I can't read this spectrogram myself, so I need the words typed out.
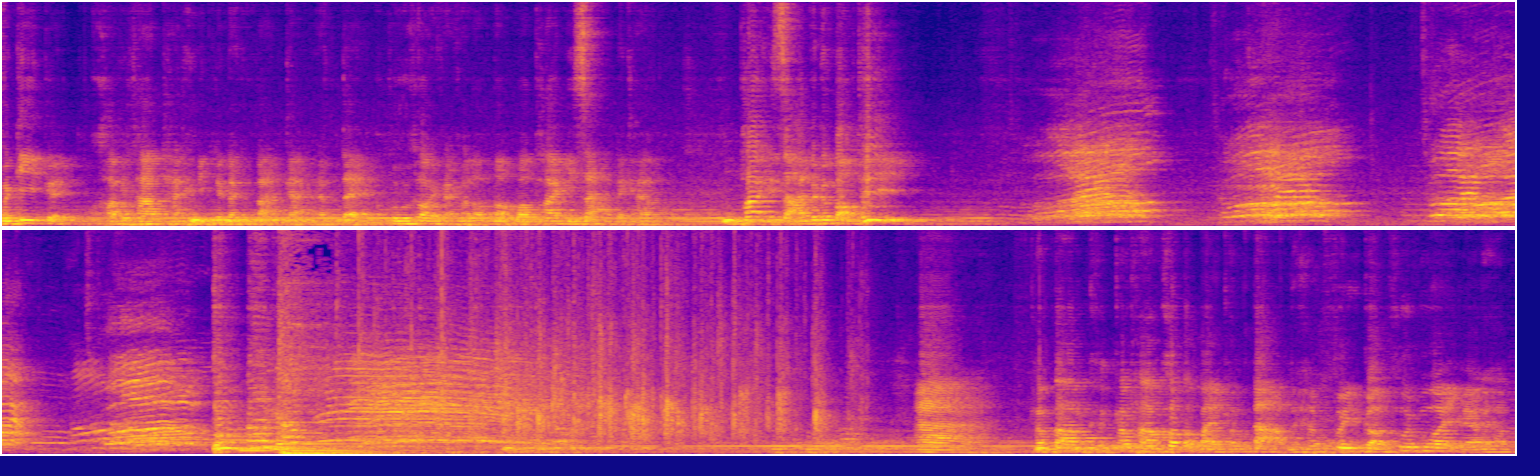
เมื่อกี้เกิดความผิดพลาดทางเทคนิคในรัฐบาลกันนะครับแต่ผู้เข้าแข่งขันของเราตอบว่าภาคอีสานนะครับ ภาคอีสานเป็นคำตอบที่ คำตามคำถามข้อต่อไปคำตามนะครับคุยก่อนพูดมั่วอีกแล้วนะครับ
